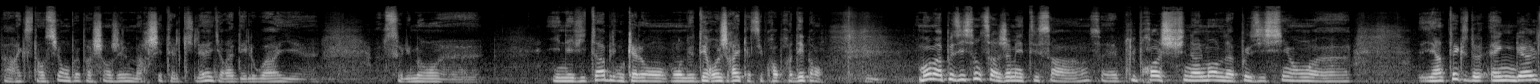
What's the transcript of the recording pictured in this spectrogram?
par extension, on ne peut pas changer le marché tel qu'il est. Il y aurait des lois absolument euh, inévitables auxquelles on, ne dérogerait qu'à ses propres dépens. Hmm. Moi, ma position, ça n'a jamais été ça. Hein. C'est plus proche finalement de la position il y a un texte de Engels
